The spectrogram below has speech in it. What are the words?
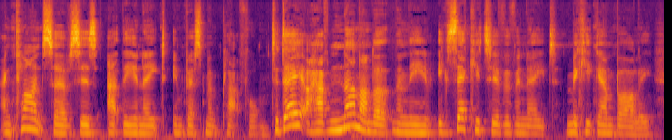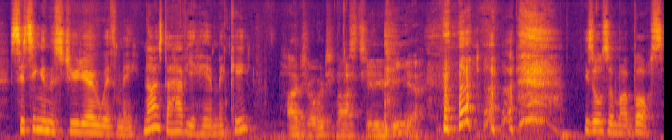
and Client Services at the INN8 Investment Platform. Today, I have none other than the executive of INN8, Mickey Gambale, sitting in the studio with me. Nice to have you here, Mickey. Hi, George. Nice to be here. He's also my boss.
